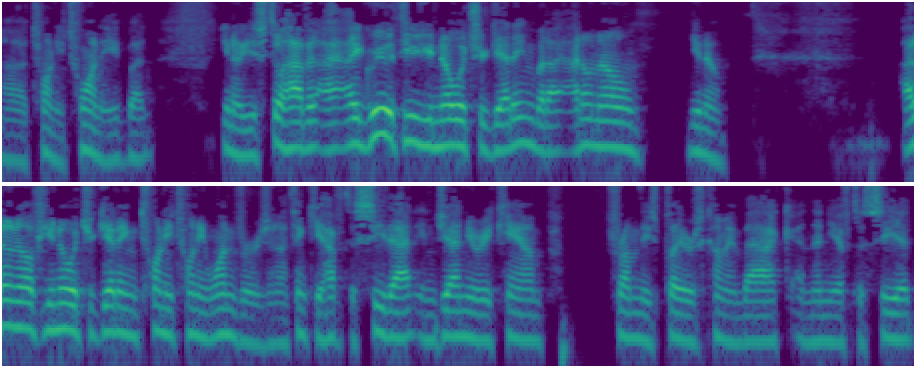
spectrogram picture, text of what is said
uh, 2020. But you know, you still have it. I, I, agree with you. You know what you're getting, but I, I don't know. You know, I don't know if you know what you're getting 2021 version. I think you have to see that in January camp from these players coming back, and then you have to see it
